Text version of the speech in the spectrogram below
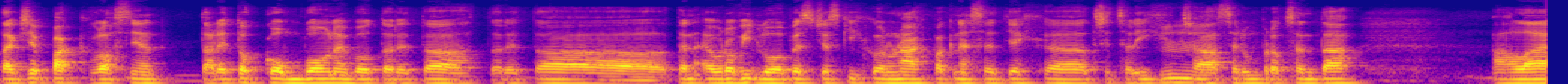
takže pak vlastně tady to kombo nebo tady, ta, tady ta, ten eurový dluhopis v českých korunách pak nese těch 3,7 hmm. Ale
